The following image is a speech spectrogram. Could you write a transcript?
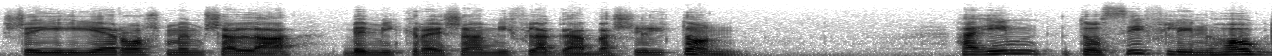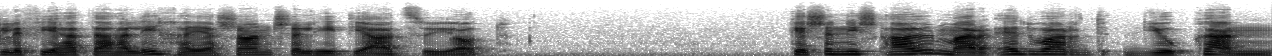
שיהיה ראש ממשלה במקרה שהמפלגה בשלטון? האם תוסיף לנהוג לפי התהליך הישן של התייעצויות? כשנשאל מר אדוארד דיוקן,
